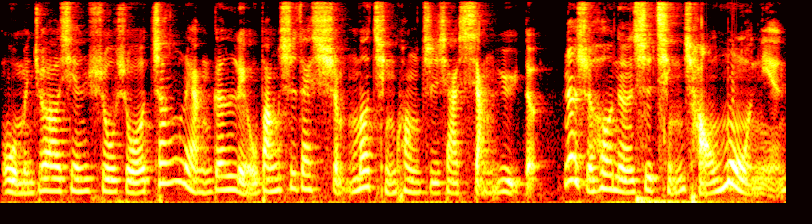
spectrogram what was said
我们就要先说说张良跟刘邦是在什么情况之下相遇的。那时候呢，是秦朝末年，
